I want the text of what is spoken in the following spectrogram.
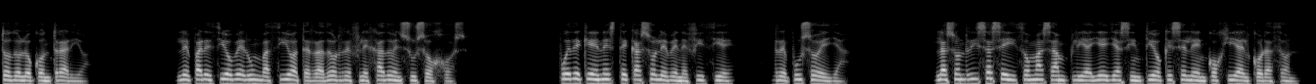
todo lo contrario. Le pareció ver un vacío aterrador reflejado en sus ojos. Puede que en este caso le beneficie, repuso ella. La sonrisa se hizo más amplia y ella sintió que se le encogía el corazón.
